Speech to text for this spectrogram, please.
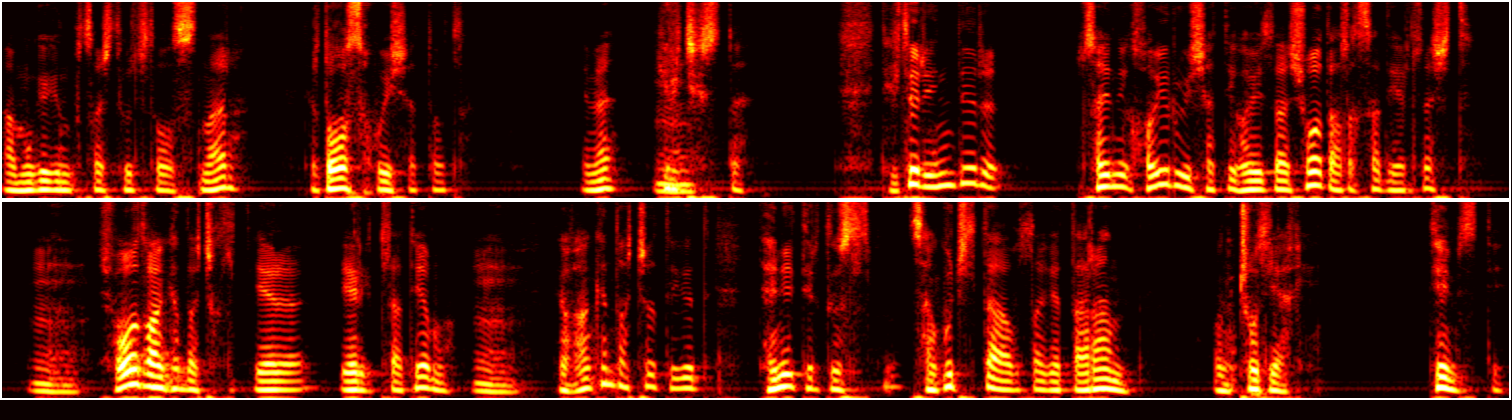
а мөнгийг нь буцааж төлж дуулснаар тэр дуусах үе шатууд тийм ээ хэрэгжих хэвээр. Тэгэхээр энэ дээр сая нэг хоёр үе шатыг хоёулаа шууд алгасаад ярьлаа шүү дээ. Шууд банкнд очиход яар- яригдлаа тийм үү? Тэгээ банкнд очиод тэгээд таны тэр төсөл санхүүжилтээ авлаа гэдэг дараа нь унчвал яах юм? Тийм үстэй.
